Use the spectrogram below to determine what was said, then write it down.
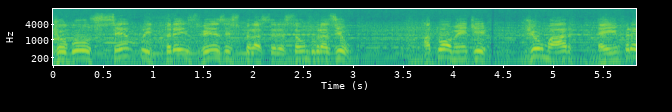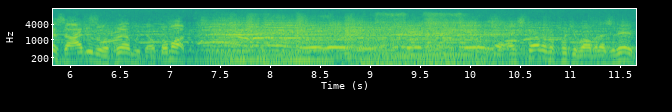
Jogou 103 vezes pela seleção do Brasil. Atualmente, Gilmar é empresário no ramo de automóveis. Pois é, a história do futebol brasileiro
